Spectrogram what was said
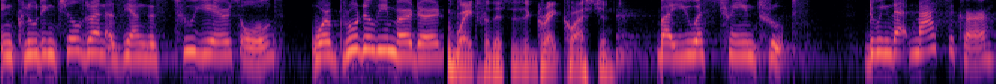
including children as young as two years old, were brutally murdered Wait for this. This is a great question. by U.S. trained troops. During that massacre,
